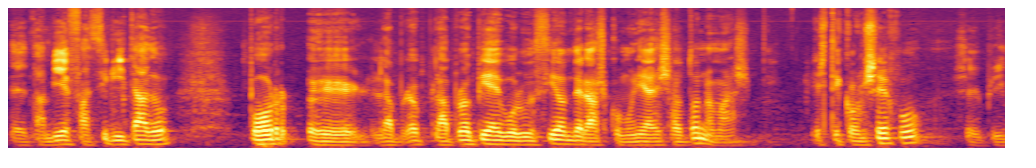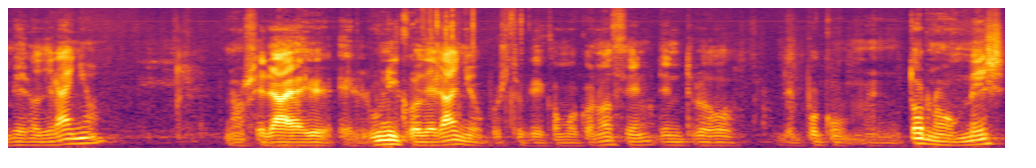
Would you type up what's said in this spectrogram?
eh, también facilitado por eh, la, propia evolución de las comunidades autónomas. Este Consejo es el primero del año, no será el, único del año, puesto que, como conocen, dentro de poco, en torno a un mes,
